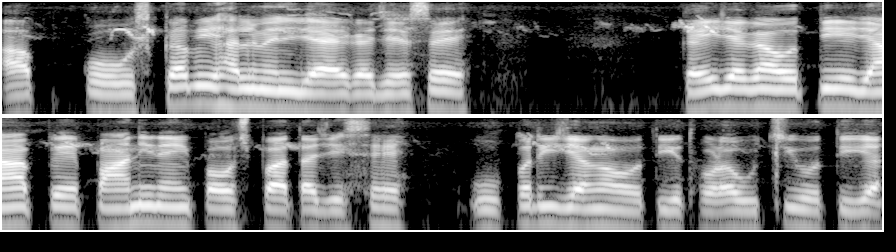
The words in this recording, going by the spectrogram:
आपको उसका भी हल मिल जाएगा। जैसे कई जगह होती है जहाँ पे पानी नहीं पहुँच पाता जिससे ऊपरी जगह होती है, थोड़ा ऊँची होती है,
